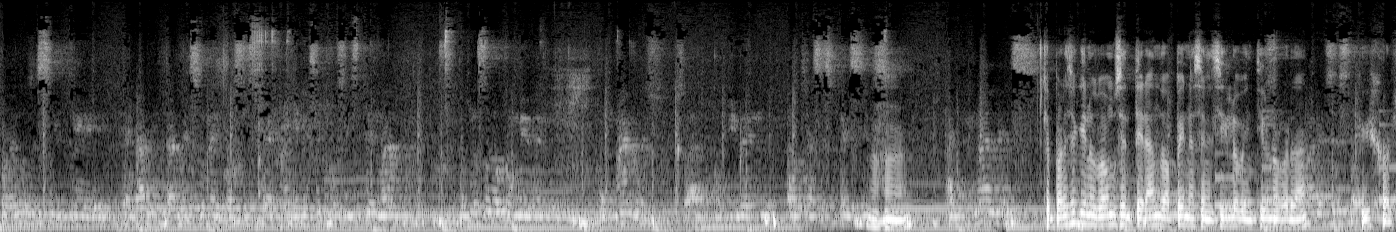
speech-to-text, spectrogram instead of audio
podemos decir que el hábitat es un ecosistema y en ese ecosistema pues no solo conviven humanos, o sea, conviven otras especies Ajá. animales. Que parece que nos vamos enterando apenas en el siglo XXI, ¿verdad? Híjole.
